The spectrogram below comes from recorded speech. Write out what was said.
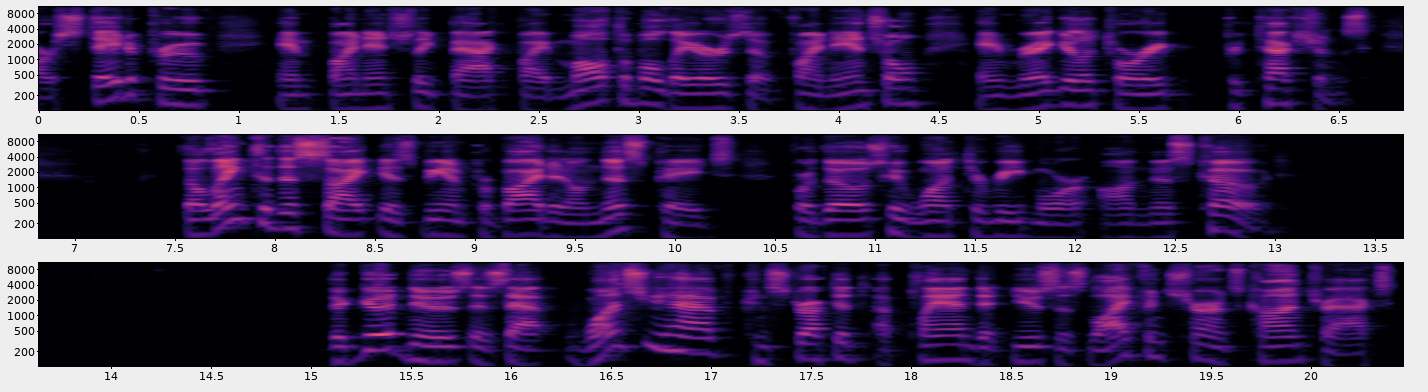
are state approved and financially backed by multiple layers of financial and regulatory protections. The link to this site is being provided on this page, for those who want to read more on this code. The good news is that once you have constructed a plan that uses life insurance contracts,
